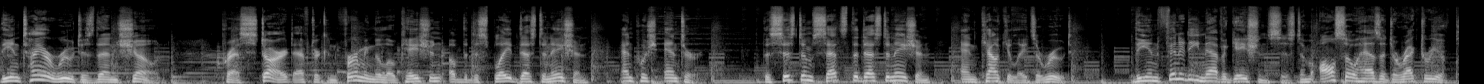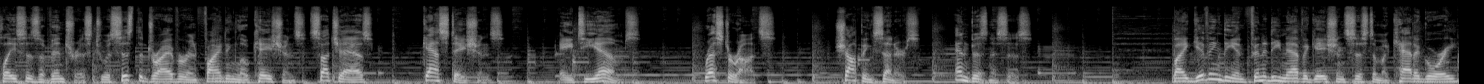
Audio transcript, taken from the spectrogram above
The entire route is then shown. Press Start after confirming the location of the displayed destination and push Enter. The system sets the destination and calculates a route. The Infiniti navigation system also has a directory of places of interest to assist the driver in finding locations such as gas stations, ATMs, restaurants, shopping centers, and businesses. By giving the Infiniti navigation system a category,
